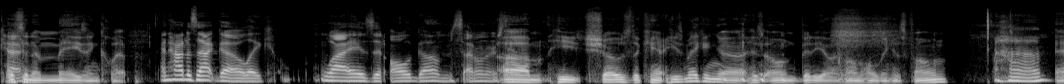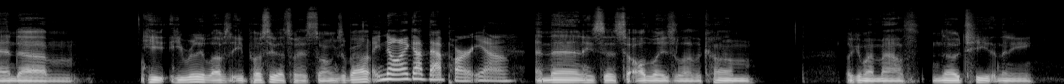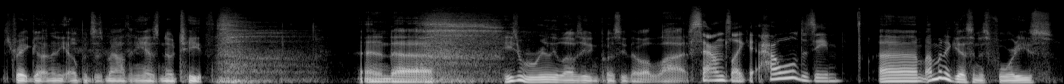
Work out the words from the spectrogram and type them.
Okay. It's an amazing clip. And how does that go? Like, why is it all gums? I don't understand. Um, he shows the cam. He's making uh, his own video at home, holding his phone. Uh huh. Uh-huh. And um, he he really loves to eat pussy. That's what his song's about. no, I got that part. Yeah. And then he says to all the ladies allowed to come, look at my mouth, no teeth, and then he straight gun, and then he opens his mouth and he has no teeth. And uh, he really loves eating pussy though a lot. Sounds like it. How old is he? Um, I'm gonna guess in his 40s.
